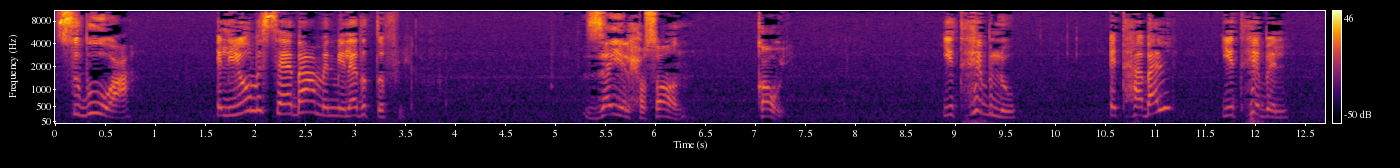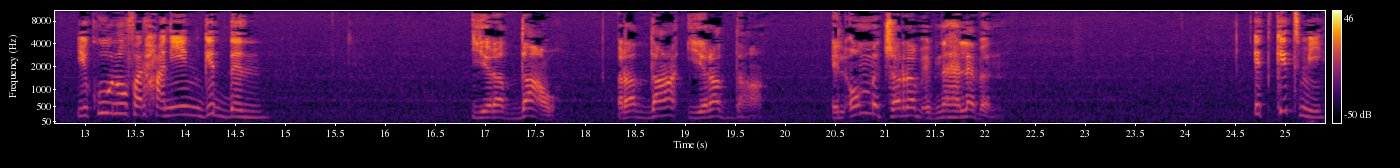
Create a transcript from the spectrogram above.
سبوع اليوم السابع من ميلاد الطفل. زي الحصان قوي. يتهبلوا. اتهبل يتهبل. يكونوا فرحانين جدا. يرضعوا. رضع يرضع. الأم تشرب ابنها لبن. اتكتمي.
